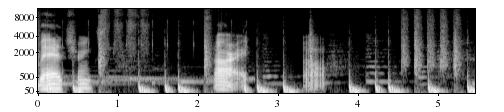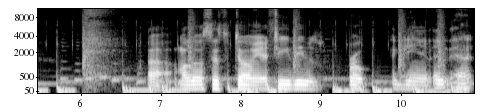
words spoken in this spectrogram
bad shrinks. All right. Um, uh, my little sister told me her TV was broke again, and, and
